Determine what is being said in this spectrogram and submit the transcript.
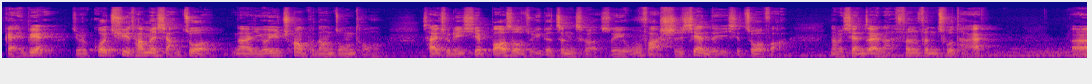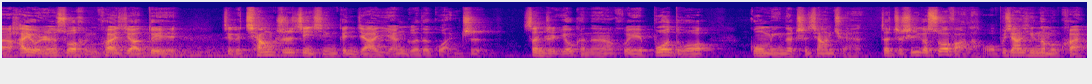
改变，就是过去他们想做，那由于川普当总统采取了一些保守主义的政策，所以无法实现的一些做法，那么现在呢纷纷出台，呃，还有人说很快就要对这个枪支进行更加严格的管制。甚至有可能会剥夺公民的持枪权，这只是一个说法了。我不相信那么快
